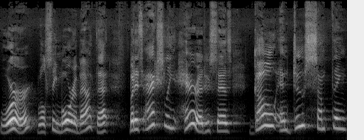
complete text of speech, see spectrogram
were. We'll see more about that. But it's actually Herod who says, Go and do something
